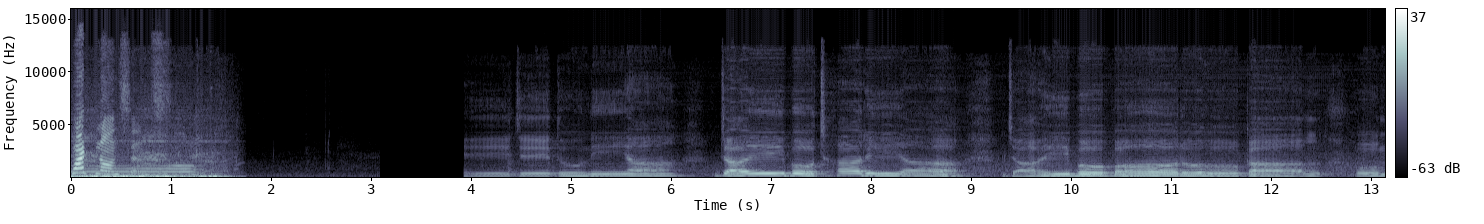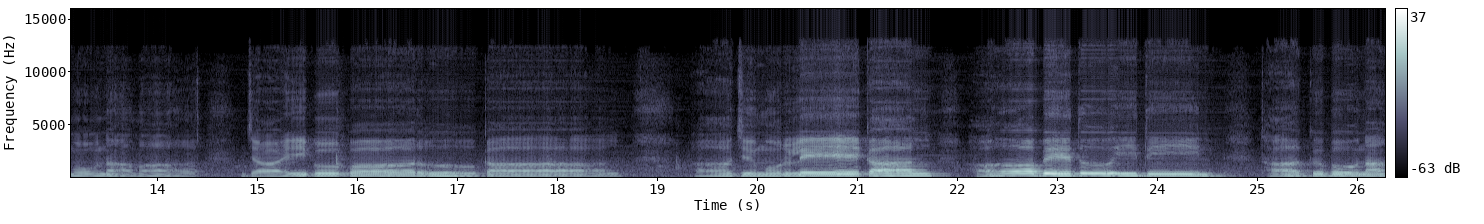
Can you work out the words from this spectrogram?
হোয়াট ননসেন্স এই যে দুনিয়া, যাইব ছাড়িয়া, যাইব পরকাল। ও মন আমার, যাইব পরকাল। আজ মরলে কাল, হবে দুই দিন। থাকব না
